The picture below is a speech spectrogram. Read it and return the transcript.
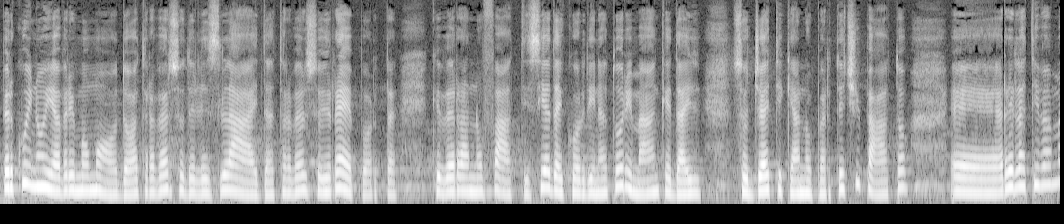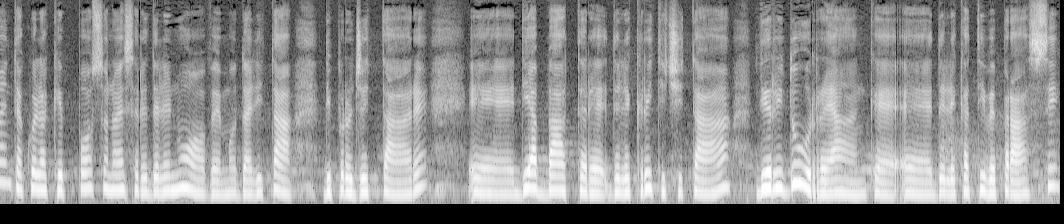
per cui noi avremo modo attraverso delle slide, attraverso i report che verranno fatti sia dai coordinatori ma anche dai soggetti che hanno partecipato, eh, relativamente a quella che possono essere delle nuove modalità di progettare, eh, di abbattere delle criticità, di ridurre anche eh, delle cattive prassi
